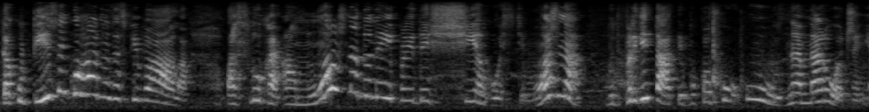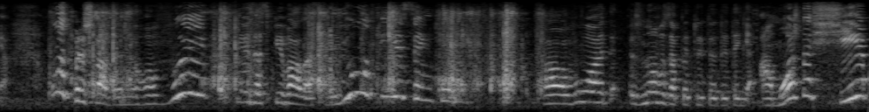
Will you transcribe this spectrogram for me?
Таку пісеньку гарно заспівала. А слухай, а можна до неї прийде ще гості? Можна? Привітати буковку У з днем народження. От прийшла до нього ви і заспівала свою пісеньку. А, от, знову запитуйте дитині, а можна ще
